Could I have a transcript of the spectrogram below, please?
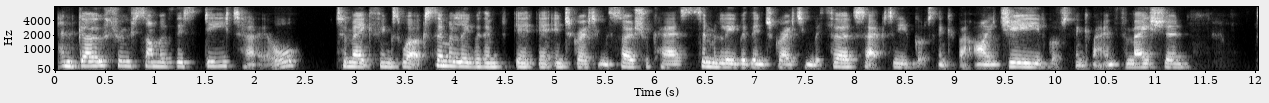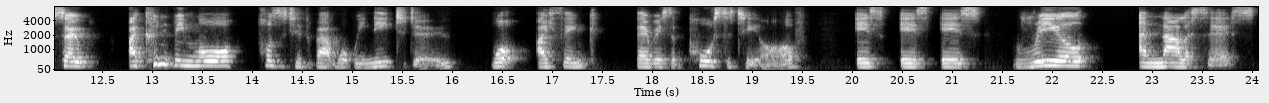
and go through some of this detail to make things work. Similarly, with in, in, integrating with social care, similarly with integrating with third sector, you've got to think about IG, you've got to think about information. So I couldn't be more positive about what we need to do. What I think there is a paucity of is is is real analysis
